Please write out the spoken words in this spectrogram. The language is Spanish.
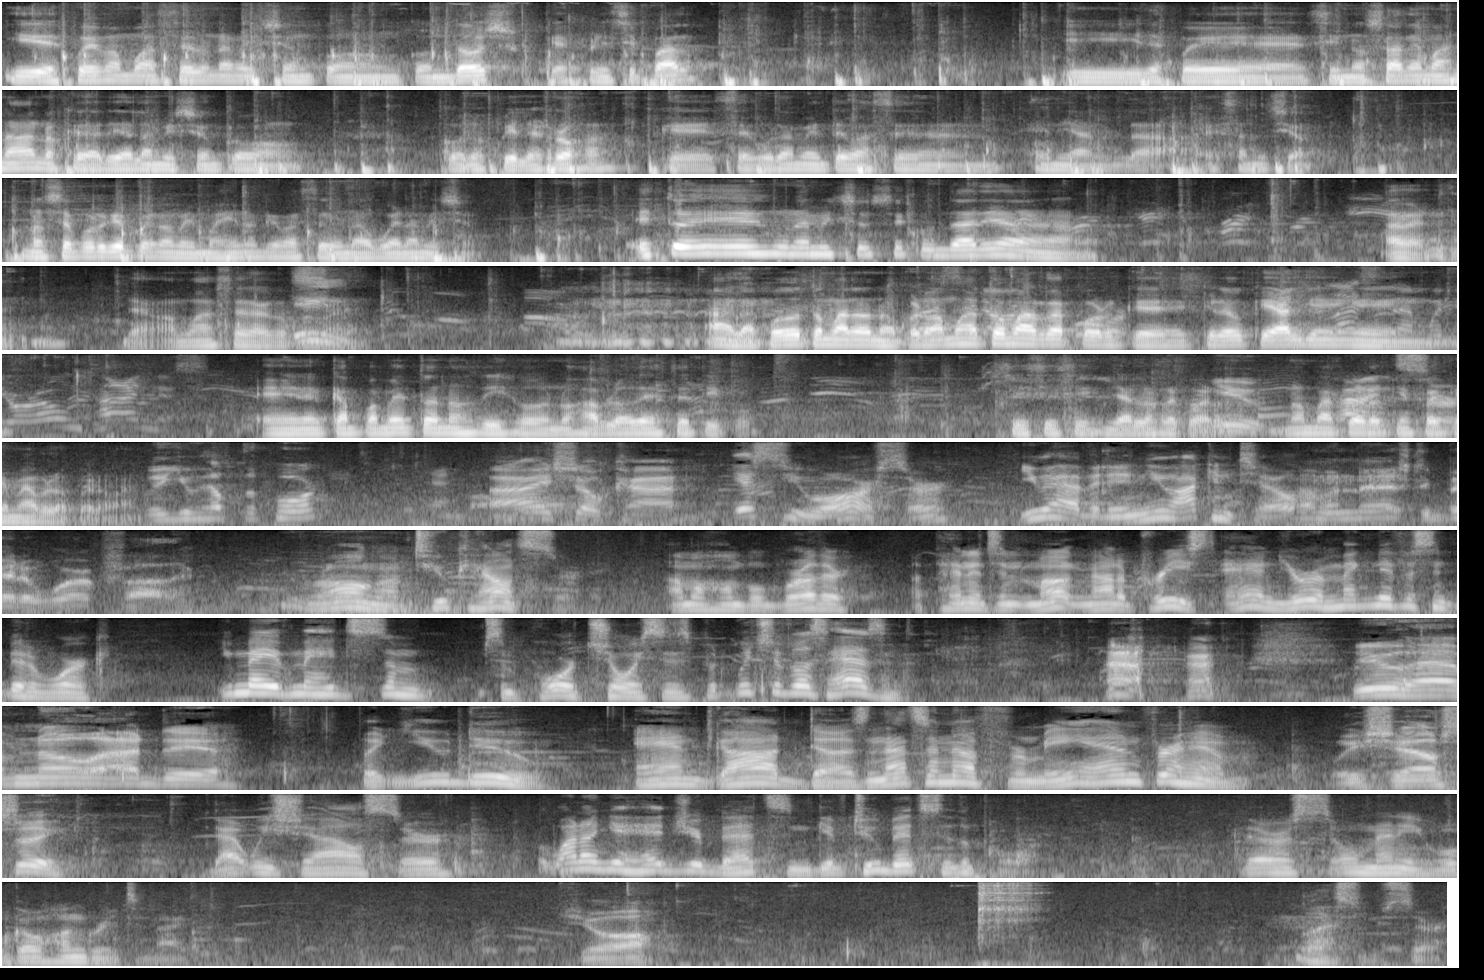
Y después vamos a hacer una misión con, con Dodge, que es principal. Y después, si no sale más nada, nos quedaría la misión con, con los pieles rojas, que seguramente va a ser genial esa misión. No sé por qué, pero me imagino que va a ser una buena misión. Esto es una misión secundaria. A ver, ya vamos a hacer algo primero. Ah, la puedo tomar o no, pero vamos a tomarla porque creo que alguien en, en el campamento nos dijo, nos habló de este tipo. Sí, sí, sí, ya lo recuerdo. No me acuerdo quién fue el que me habló, pero bueno. I kind. Yes, you are, sir. You have it in you, I can tell. I'm a nasty bit of work, father. You're wrong on two counts, sir. I'm a humble brother, a penitent monk, not a priest, and you're a magnificent bit of work. You may have made some some poor choices, but which of us hasn't? you have no idea. But you do. And God does, and that's enough for me and for him. We shall see. That we shall, sir. But why don't you hedge your bets and give two bits to the poor? There are so many who will go hungry tonight. Sure. Bless you, sir.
